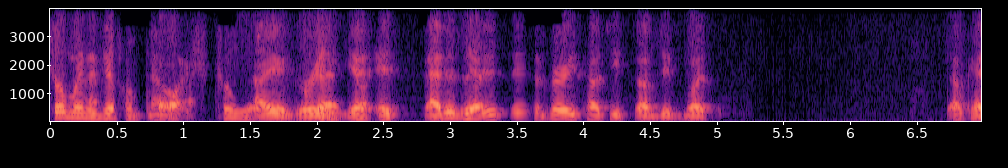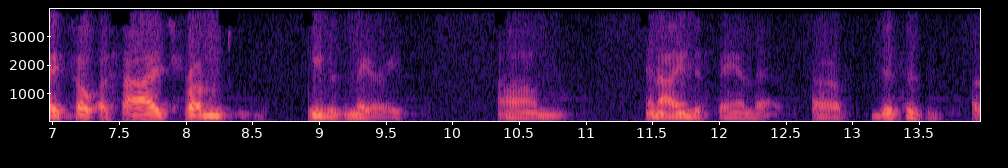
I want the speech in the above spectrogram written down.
so many different parts no, to it. I agree. That, yeah, it that is yeah. a, it, it's a very touchy subject, but okay. So aside from he was married, um, and I understand that uh, this is a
